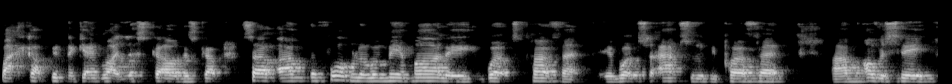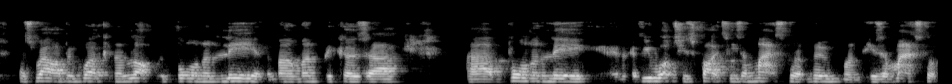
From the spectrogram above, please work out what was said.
back up in the game. Like, let's go, let's go. So um, the formula with me and Marley works perfect. It works absolutely perfect. Um, obviously, as well, I've been working a lot with Vaughan and Lee at the moment because uh, uh, Vaughan and Lee, if you watch his fights, he's a master at movement. He's a master at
